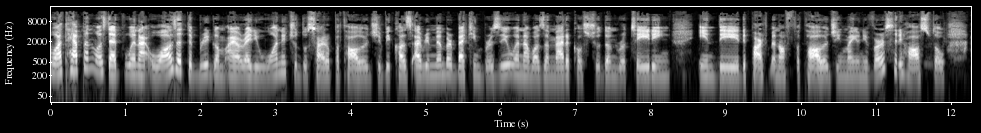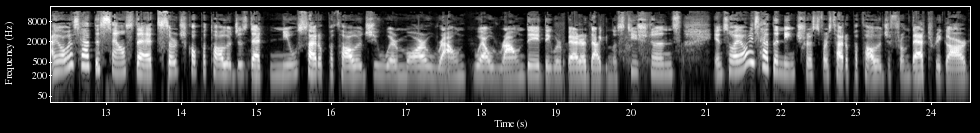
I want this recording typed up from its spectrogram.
what happened was that when I was at the Brigham, I already wanted to do cytopathology because I remember back in Brazil when I was a medical student rotating in the Department of Pathology in my university hospital, I always had the sense that surgical pathologists that knew cytopathology were more round, well-rounded, they were better diagnosticians. And so I always had an interest for cytopathology from that regard.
